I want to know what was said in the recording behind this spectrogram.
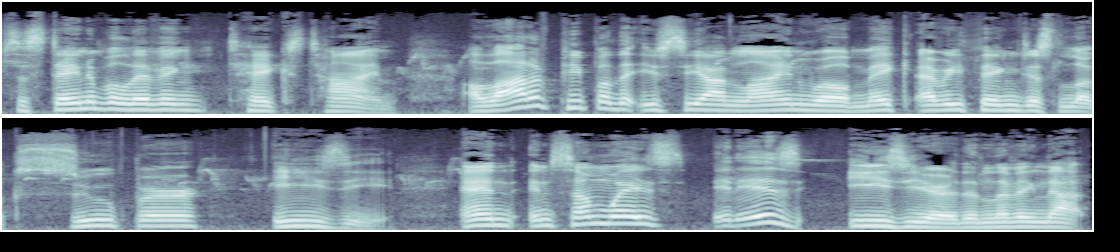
sustainable living takes time. A lot of people that you see online will make everything just look super easy. And in some ways, it is easier than living that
